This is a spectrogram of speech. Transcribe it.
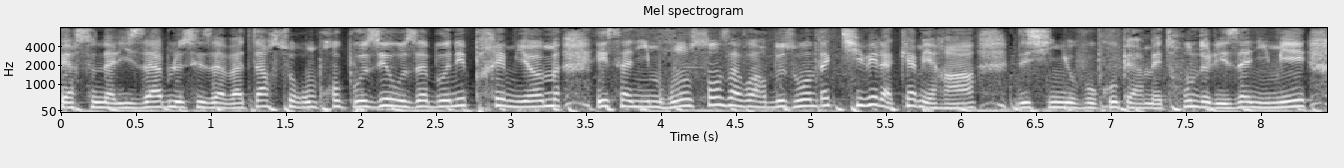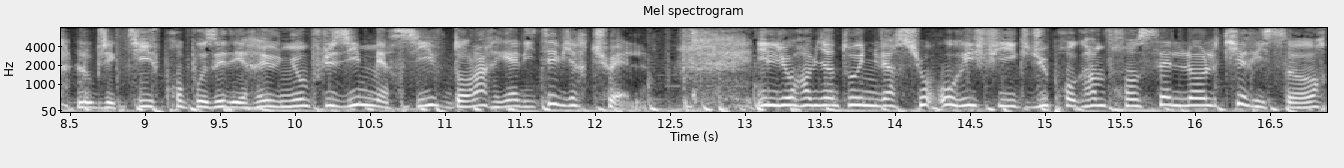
Personnalisables, ces avatars seront proposés aux abonnés premium et s'animeront sans avoir besoin d'activer la caméra. Des signaux vocaux permettront de les animer. L'objectif, proposer des réunions plus immersives dans la réalité virtuelle. Il y aura bientôt une version horrifique du programme français LOL qui ressort.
